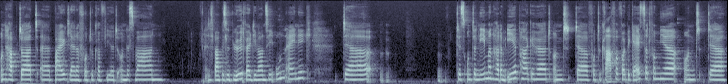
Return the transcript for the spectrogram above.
Und habe dort äh, Ballkleider fotografiert. Und es, waren, es war ein bisschen blöd, weil die waren sich uneinig. Der das Unternehmen hat am Ehepaar gehört und der Fotograf war voll begeistert von mir und der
